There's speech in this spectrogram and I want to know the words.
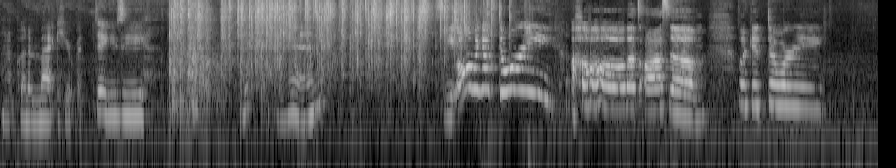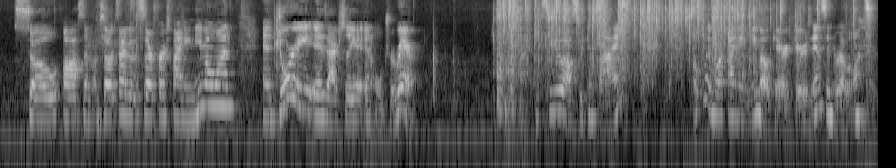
I'm going to put him back here with Daisy. And then, see, oh, we got Dory. Oh, that's awesome. Look at Dory. So awesome. I'm so excited. This is our first Finding Nemo one. And Dory is actually an ultra rare. let's see who else we can find. Hopefully more Finding Nemo characters and Cinderella ones.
